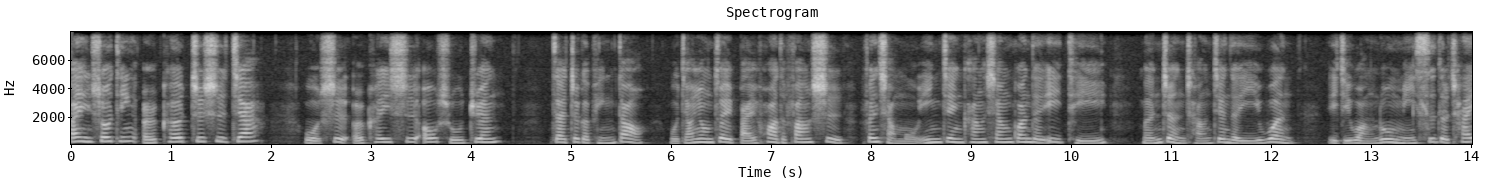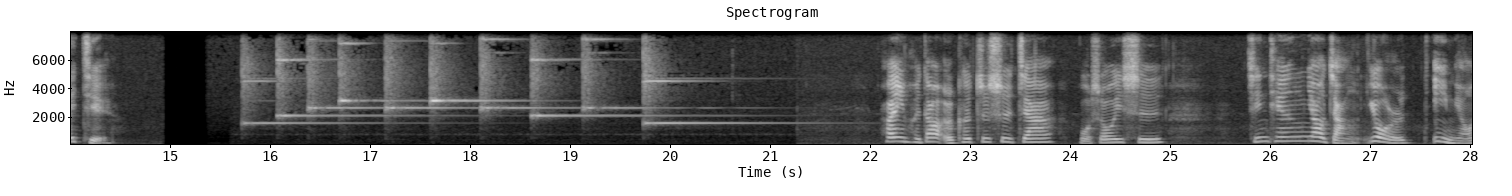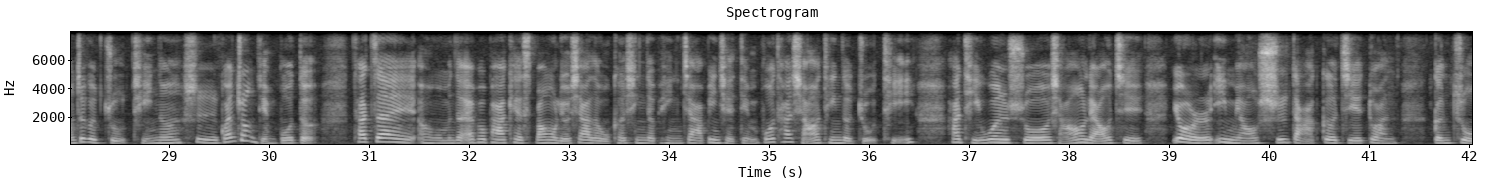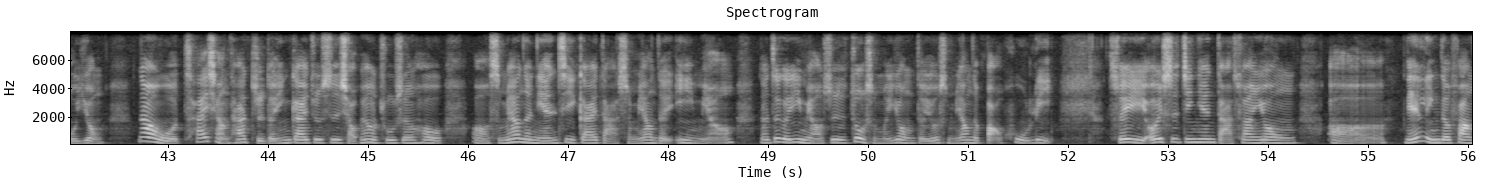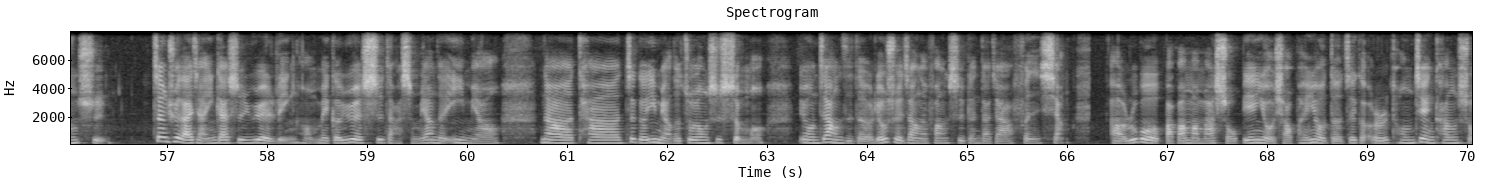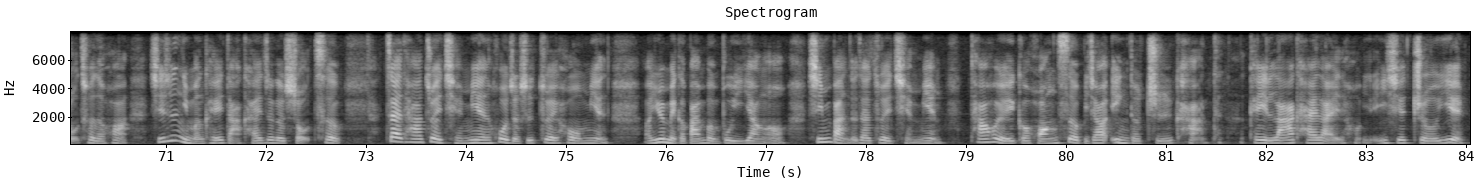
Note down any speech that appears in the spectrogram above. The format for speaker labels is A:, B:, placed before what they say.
A: 欢迎收听儿科知识家，我是儿科医师欧淑娟。在这个频道，我将用最白话的方式分享母婴健康相关的议题、门诊常见的疑问以及网络迷思的拆解。欢迎回到儿科知识家，我是欧医师。今天要讲幼儿疫苗这个主题呢，是观众点播的。他在呃我们的 Apple Podcast 帮我留下了五颗星的评价，并且点播他想要听的主题。他提问说，想要了解幼儿疫苗施打各阶段跟作用。那我猜想他指的应该就是小朋友出生后，呃什么样的年纪该打什么样的疫苗。那这个疫苗是做什么用的？有什么样的保护力？所以欧医师今天打算用呃年龄的方式，正确来讲应该是月龄哈，每个月施打什么样的疫苗，那它这个疫苗的作用是什么？用这样子的流水账的方式跟大家分享。啊、如果爸爸妈妈手边有小朋友的这个儿童健康手册的话，其实你们可以打开这个手册。在它最前面或者是最后面啊、因为每个版本不一样哦。新版的在最前面，它会有一个黄色比较硬的纸卡，可以拉开来一些折页。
